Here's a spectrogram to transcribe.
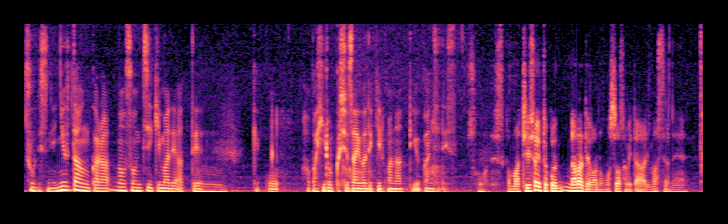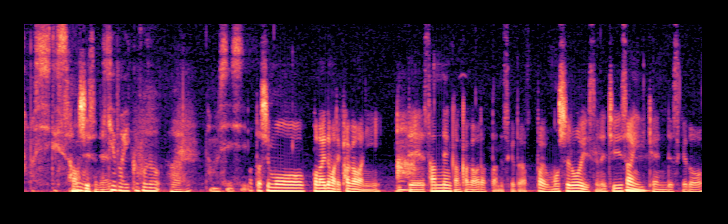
そうですねニュータウンから農村地域まであって、結構幅広く取材はできるかなっていう感じですそうですか。まあ、小さいところならではの面白さみたいなのありますよね。楽しいです楽しいですね行けば行くほどはい。楽しいし私もこの間まで香川にいあて、3年間香川だったんですけど、やっぱり面白いですよね。小さい県ですけど、やっ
